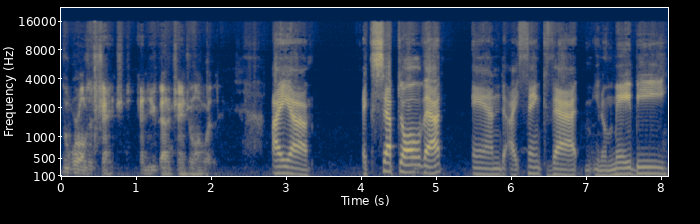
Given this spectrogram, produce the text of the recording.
the world has changed and you've got to change along with it. I uh, accept all of that. And I think that, you know, maybe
